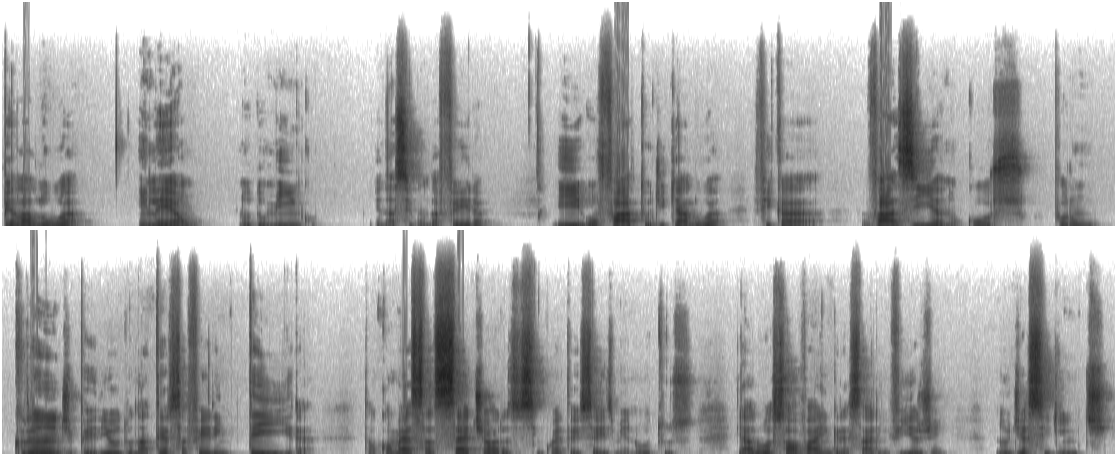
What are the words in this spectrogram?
pela lua em Leão no domingo e na segunda-feira, e o fato de que a lua fica vazia no curso por um grande período na terça-feira inteira. Então começa às 7 horas e 56 minutos e a lua só vai ingressar em Virgem no dia seguinte,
